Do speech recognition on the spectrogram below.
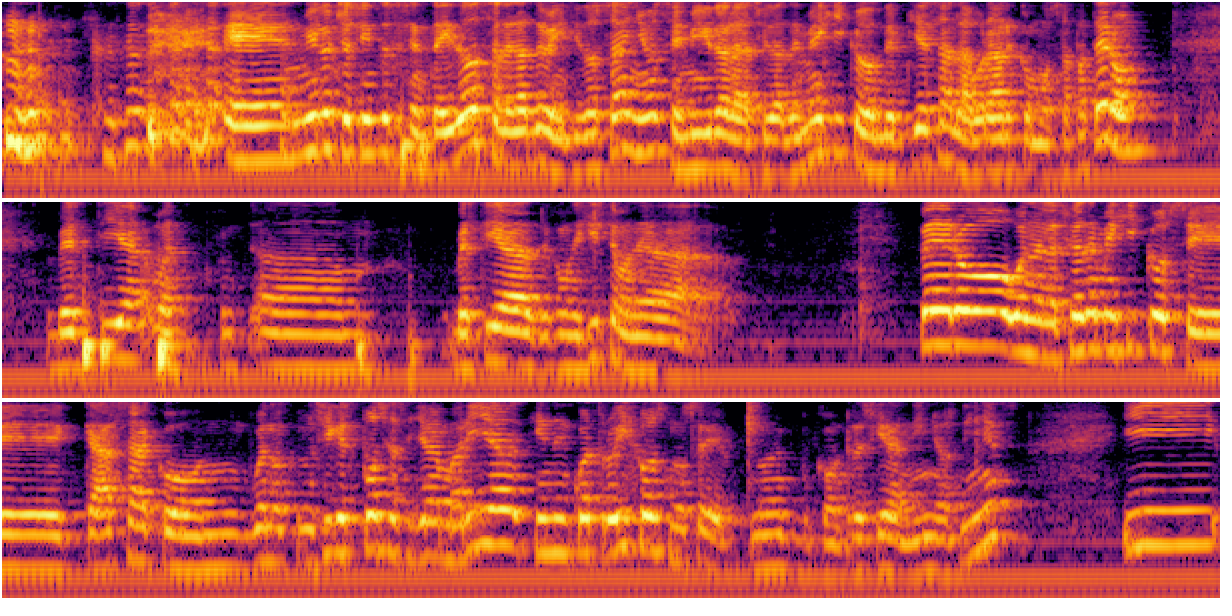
en 1862, a la edad de 22 años, emigra a la Ciudad de México, donde empieza a laborar como zapatero. Vestía, bueno, vestía, como dijiste, de manera... Pero, bueno, en la Ciudad de México se casa con, bueno, consigue esposa, se llama María, tienen cuatro hijos, no sé, con tres eran niños, niñas. Y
